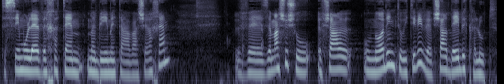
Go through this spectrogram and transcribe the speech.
תשימו לב איך אתם מביעים את האהבה שלכם. וזה משהו שהוא אפשר, הוא מאוד אינטואיטיבי ואפשר די בקלות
